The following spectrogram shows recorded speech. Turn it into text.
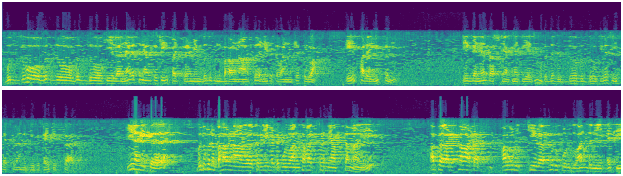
බුද්ධෝ බුද්ධෝ බුද්ධෝ කියලා නැවත නැවත සිහිපත් කරමින් බුදුගුණ භාවනාවක නිරත වන්නට පුළුවන්. ඒ පළවෙනි ක්‍රමය. ඒ ගැන ප්‍රශ්නයක් නැති ඇති මොකද බුද්ධෝ බුද්ධෝ කියලා සිහිපත් කරන්න කියන එකයි තිස්සාර. ඊළඟ එක බුදුගුණ භාවනාව කිරීමට පුළුවන් තවත් ක්‍රමයක් තමයි අප අර කාටත් කවුරුත් කියලා හුරු පුරුදු අන්දමේ ඇති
